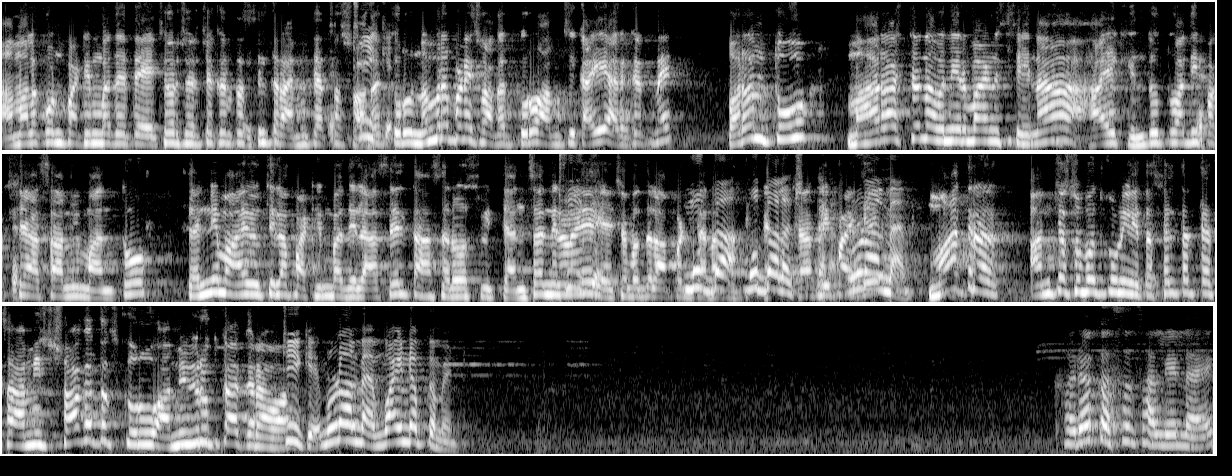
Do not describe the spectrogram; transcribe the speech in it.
आम्हाला कोण पाठिंबा देतं याच्यावर चर्चा करत असतील तर आम्ही त्याचं स्वागत. करू नम्रपणे स्वागत करू आमची काही हरकत नाही परंतु महाराष्ट्र नवनिर्माण सेना हा एक हिंदुत्वादी पक्ष आहे असं आम्ही मानतो त्यांनी महायुतीला पाठिंबा दिला असेल तर हा सर्वस्वी त्यांचा निर्णय. याच्याबद्दल आपण. मात्र आमच्यासोबत कोणी येत असेल तर त्याचं आम्ही स्वागतच करू. आम्ही विरोध का करावा? ठीक आहे. Mrinal ma'am wind up comment खरं कसं झालेलं आहे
